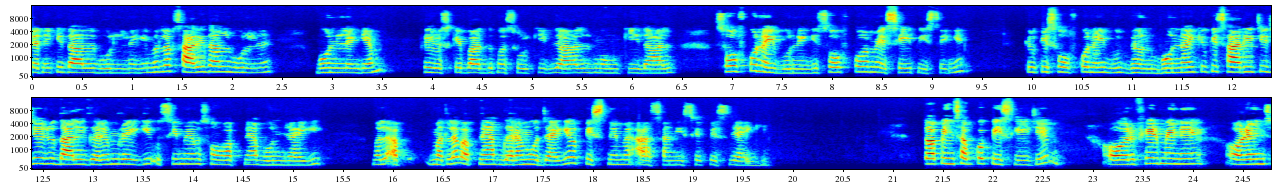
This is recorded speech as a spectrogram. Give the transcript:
चने की दाल भून लेंगे। मतलब सारी दाल भून लें, भून लेंगे हम। फिर उसके बाद मसूर की दाल, मूंग की दाल, सौफ़ को नहीं भूनेंगे। सौफ़ को हम ऐसे ही पीसेंगे। क्योंकि सौंफ को नहीं भूनना है क्योंकि सारी चीज़ें जो दाल गर्म रहेगी उसी में सौंफ अपने आप भून जाएगी। मतलब अप, मतलब अपने आप गर्म हो जाएगी और पीसने में आसानी से पिस जाएगी। तो आप इन सबको पीस लीजिए और फिर मैंने ऑरेंज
